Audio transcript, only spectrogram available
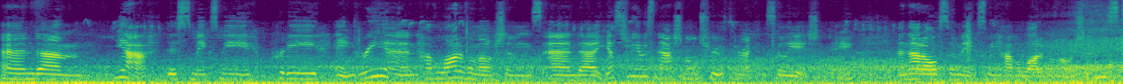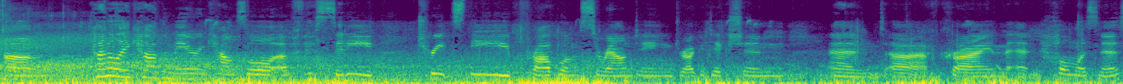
And um, yeah, this makes me pretty angry and have a lot of emotions. And uh, yesterday was National Truth and Reconciliation Day, and that also makes me have a lot of emotions. Um, kind of like how the mayor and council of this city treats the problems surrounding drug addiction and uh, crime and homelessness.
